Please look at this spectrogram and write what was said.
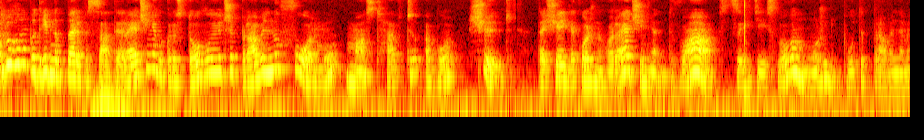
Другому потрібно переписати речення, використовуючи правильну форму must, have to або should. Та ще й для кожного речення два з цих дієслова можуть бути правильними.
